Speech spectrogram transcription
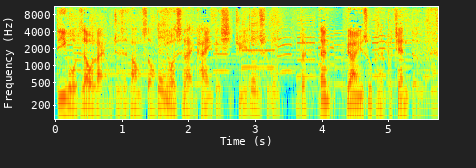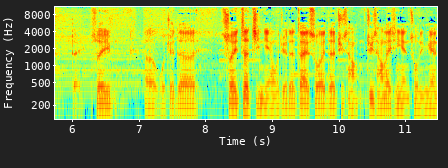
第一个我知道我来，我就是放松，因为我是来看一个喜剧演出，对。但表演艺术可能不见得，对，所以呃，我觉得。所以这几年，我觉得在所谓的剧场剧场类型演出里面，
